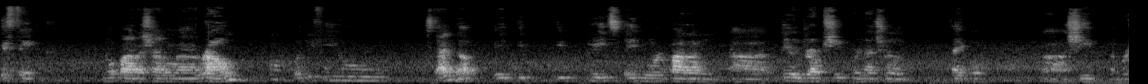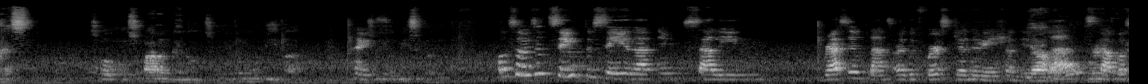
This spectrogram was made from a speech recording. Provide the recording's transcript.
effect. No, para siyang uh, round. Oh. But if you stand up, it, it, it creates a more parang uh, teardrop shape or natural type of uh, shape na breast. So, so parang ganon. So, yun ang Motiva. I So, see. yun basically. Also, is it safe to say that in saline breast implants are the first generation Yeah, implants? correct, Tapos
